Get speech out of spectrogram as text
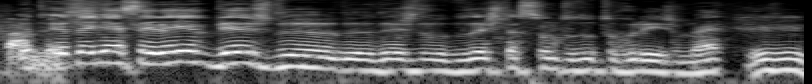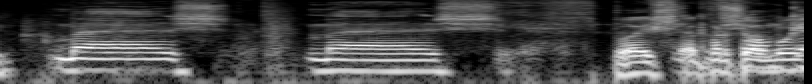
Pá, Eu, eu tenho essa ideia desde, de- desde, o- deste assunto do terrorismo, não é? Uhum. Mas. Mas. Pois apertou um muito,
